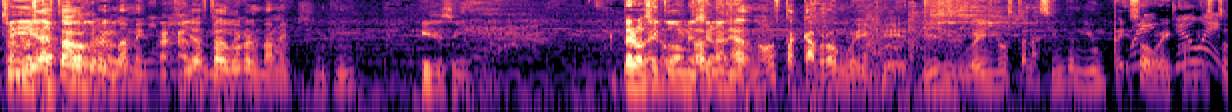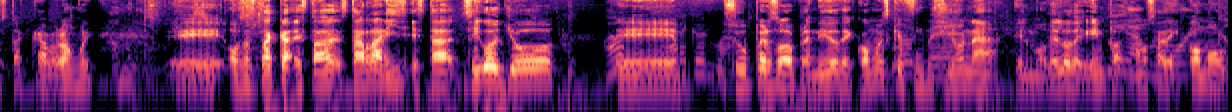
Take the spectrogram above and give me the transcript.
sí, ya está duro el mame. ya está duro el mame. Sí, sí, sí. Pero, sí, como mencionas. ¿no? Está cabrón, güey. Que dices, güey, no están haciendo ni un peso, güey. Con esto está cabrón, güey. Eh, o sea, está, está, está rarísimo. Está, sigo yo eh, súper sorprendido de cómo es que funciona el modelo de Game Pass, ¿no? O sea, de cómo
